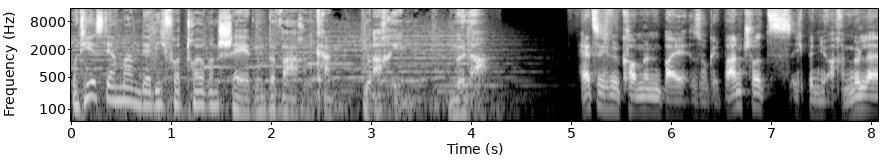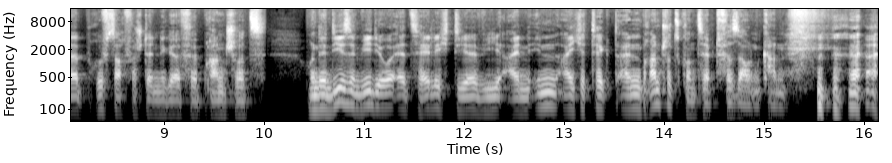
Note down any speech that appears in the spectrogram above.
Und hier ist der Mann, der dich vor teuren Schäden bewahren kann, Joachim Müller. Herzlich willkommen bei So geht Brandschutz. Ich bin Joachim Müller, Prüfsachverständiger für Brandschutz. Und in diesem Video erzähle ich dir, wie ein Innenarchitekt ein Brandschutzkonzept versauen kann.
